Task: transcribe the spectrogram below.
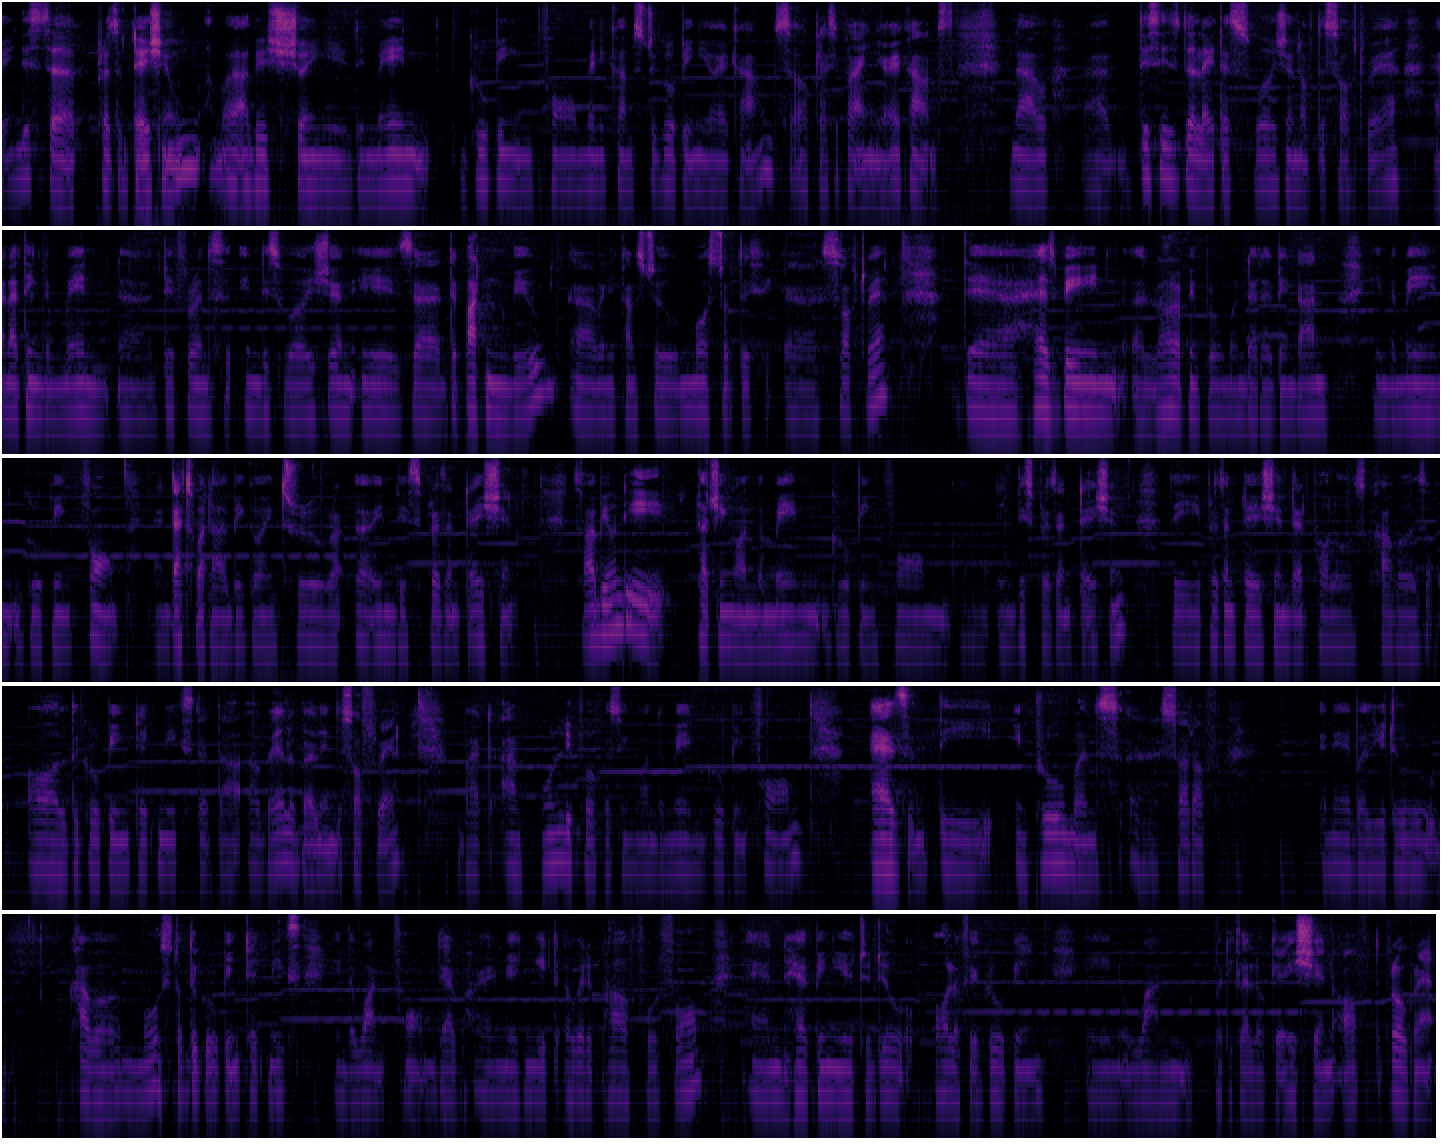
Okay, in this uh, presentation, um, I'll be showing you the main grouping form when it comes to grouping your accounts or classifying your accounts. Now, uh, this is the latest version of the software and I think the main uh, difference in this version is uh, the button view uh, when it comes to most of the uh, software there has been a lot of improvement that has been done in the main grouping form and that's what I'll be going through uh, in this presentation. So I'll be only touching on the main grouping form uh, in this presentation. The presentation that follows covers all the grouping techniques that are available in the software but I'm only focusing on the main grouping form as the improvements uh, sort of enable you to cover most of the grouping techniques in the one form thereby making it a very powerful form and helping you to do all of your grouping in one particular location of the program.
